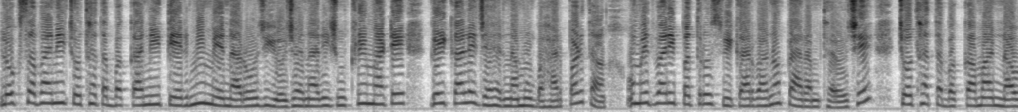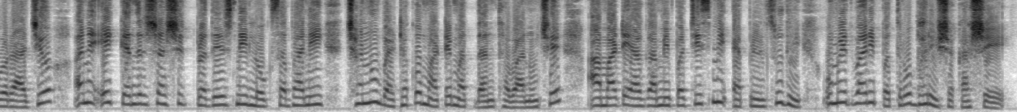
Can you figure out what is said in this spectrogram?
લોકસભાની ચોથા તબક્કાની તેરમી મેના રોજ યોજાનારી ચૂંટણી માટે ગઈકાલે જાહેરનામું બહાર પડતા ઉમેદવારી પત્રો સ્વીકારવાનો પ્રારંભ થયો છે. ચોથા તબક્કામાં નવ રાજ્યો અને એક કેન્દ્રશાસિત પ્રદેશની લોકસભાની છન્નું બેઠકો માટે મતદાન થવાનું છે. આ માટે આગામી પચીસમી એપ્રિલ સુધી ઉમેદવારી પત્રો ભરી શકાશે.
